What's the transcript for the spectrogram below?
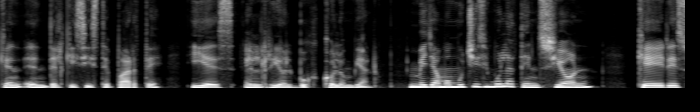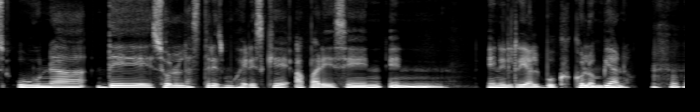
que, en- del que hiciste parte, y es el Real Book colombiano. Me llamó muchísimo la atención que eres una de solo las tres mujeres que aparecen en, en el Real Book colombiano, Ujú,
